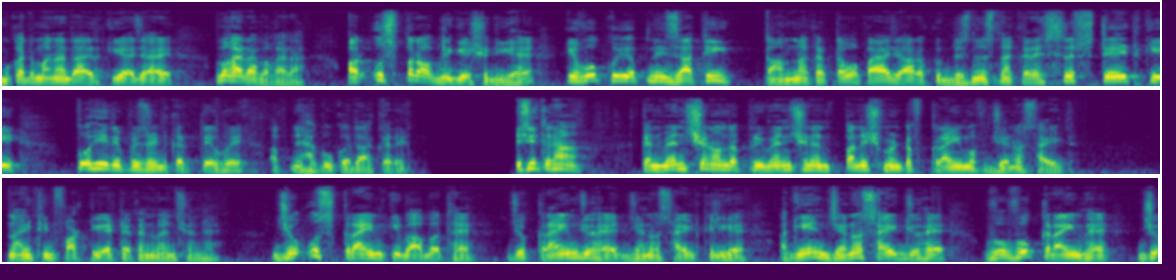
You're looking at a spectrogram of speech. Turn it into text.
مقدمہ نہ دائر کیا جائے وغیرہ وغیرہ اور اس پر آبلیگیشن یہ ہے کہ وہ کوئی اپنی ذاتی کام نہ کرتا ہوا پایا جا رہا کوئی بزنس نہ کرے صرف اسٹیٹ کی کو ہی ریپرزینٹ کرتے ہوئے اپنے حقوق ادا کرے اسی طرح convention on the and punishment of crime of genocide nineteen forty eight کا جو اس کرائم کی بابت ہے جو کرائم جو ہے جینوسائڈ کے لیے اگین جینوسائڈ جو ہے وہ وہ کرائم ہے جو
